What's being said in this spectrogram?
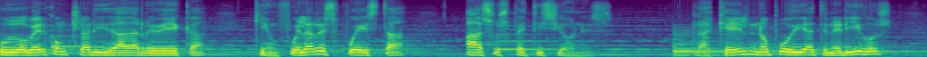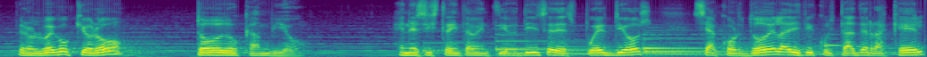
pudo ver con claridad a Rebeca, quien fue la respuesta a sus peticiones. Raquel no podía tener hijos, pero luego que oró, todo cambió. Génesis 30, 22 dice, después Dios se acordó de la dificultad de Raquel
